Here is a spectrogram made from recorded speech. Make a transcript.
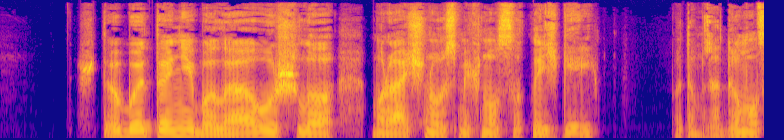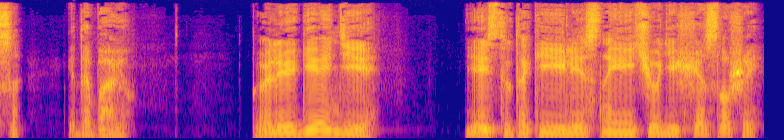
— Что бы это ни было, а ушло, — мрачно усмехнулся Клычгерий. Потом задумался и добавил. — По легенде, есть тут такие лесные чудища, слушай.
